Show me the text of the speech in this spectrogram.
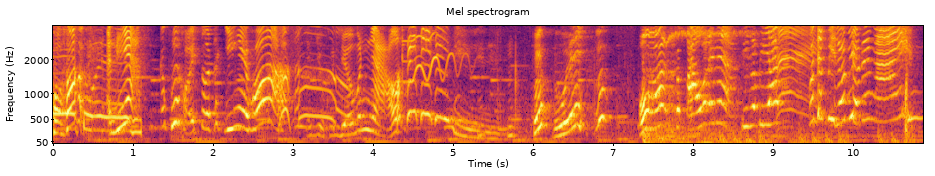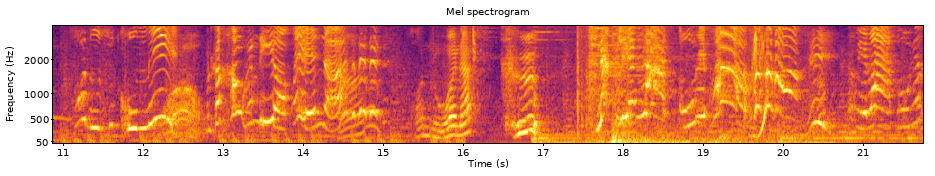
อ๋ออันเนี้ยก็เพื่อนของไอ้ตัวตะกี้ไงพ่อ อยู่คนเดียวมันเหงาดูดิโอ้ยกระเป๋าอะไรเนี่ยพี่ระเบียบมันจะผิดระเบียบได้ไง พ่อดูชุดคลุมนี่ มันก็เข้ากันดีออกไม่เห็นเหรอพ่อหนูอะนะ คือ นักเรียนล่า สูงเลยพ่อนี่นักเรียนล่าสูงเนี่ย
